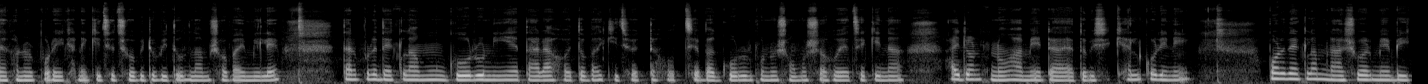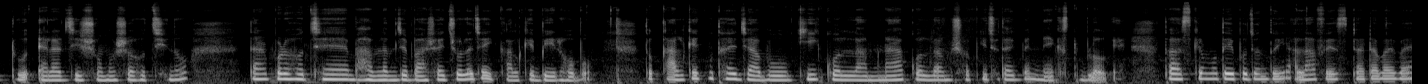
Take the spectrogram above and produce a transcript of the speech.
দেখানোর পরে এখানে কিছু ছবি টবি তুললাম সবাই মিলে। তারপরে দেখলাম গরু নিয়ে তারা হয়তো বা কিছু একটা হচ্ছে বা গরুর কোনো সমস্যা হয়েছে কি না আই ডোন্ট নো আমি এটা এত বেশি খেয়াল করিনি। পরে দেখলাম নাশুয়ার মেবি একটু অ্যালার্জির সমস্যা হচ্ছিল। তারপরে হচ্ছে ভাবলাম যে বাসায় চলে যাই, কালকে বের হব। তো কালকে কোথায় যাব, কি করলাম, না করলাম সব কিছু থাকবে নেক্সট ব্লগে তো আজকের মতো এই পর্যন্তই। আল্লাহ হাফেজ, টাটা, বাই বাই।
